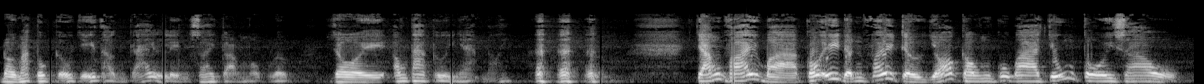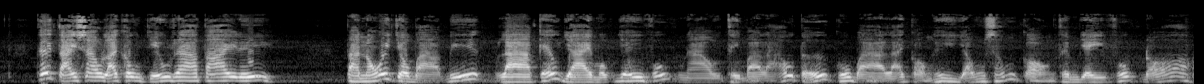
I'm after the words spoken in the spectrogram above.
Đôi mắt của cửu chỉ thần cái liền xoay tròn một lượt, rồi ông ta cười nhạt nói. Chẳng phải bà có ý định phế trừ gió công của bà chúng tôi sao? Thế tại sao lại không chịu ra tay đi? Ta nói cho bà biết là kéo dài một giây phút nào thì bà lão tử của bà lại còn hy vọng sống còn thêm giây phút đó.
